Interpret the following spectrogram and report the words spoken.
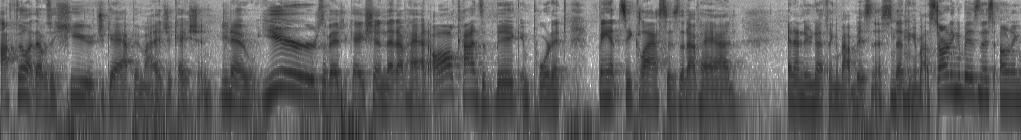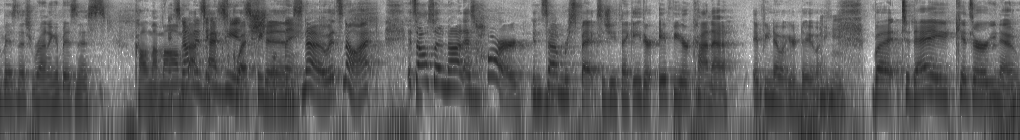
I feel like that was a huge gap in my education. You know, years of education that I've had, all kinds of big, important, fancy classes that I've had, and I knew nothing about business, Mm-hmm. nothing about starting a business, owning a business, running a business. Calling my mom It's not about as tax easy as questions. think. No, it's not. It's also not as hard in Mm-hmm. some respects as you think either if you're kind of if you know what you're doing. Mm-hmm. But today kids are, you know,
